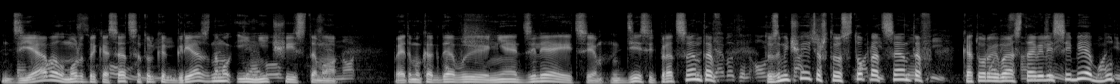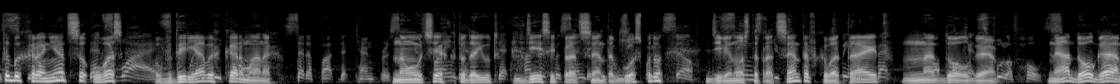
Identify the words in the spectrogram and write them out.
Дьявол может прикасаться только к грязному и нечистому. Поэтому, когда вы не отделяете 10%, то замечаете, что 100%, которые вы оставили себе, будто бы хранятся у вас в дырявых карманах. Но у тех, кто дают 10% Господу, 90% хватает надолго. Надолго.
